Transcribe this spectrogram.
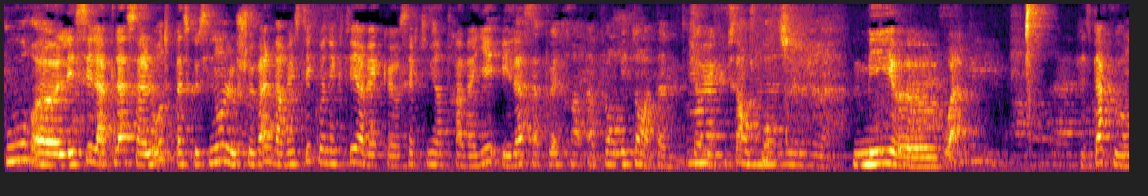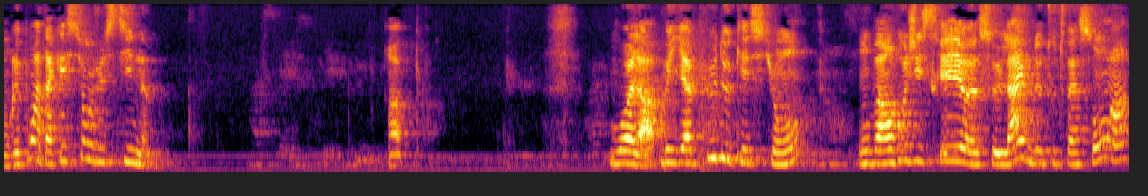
pour euh, laisser la place à l'autre parce que sinon le cheval va rester connecté avec euh, celle qui vient de travailler et là ça peut être un, peu embêtant. Tu as vécu ça en cours Mais euh, voilà, J'espère qu'on répond à ta question, Justine. Hop. Voilà, mais il n'y a plus de questions. On va enregistrer euh, ce live de toute façon, hein,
